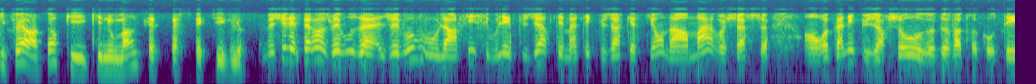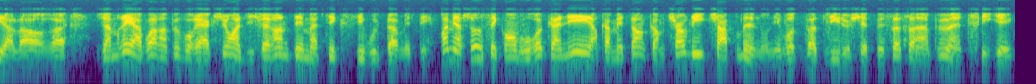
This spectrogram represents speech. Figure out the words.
qui fait en sorte qu'il nous manque cette perspective-là. Monsieur L'Espérance, je vais vous je vais vous, vous lancer, si vous voulez, plusieurs thématiques, plusieurs questions. Dans ma recherche, on reconnaît plusieurs choses de votre côté. Alors, euh, j'aimerais avoir un peu vos réactions à différentes thématiques, si vous le permettez. Première chose, c'est qu'on vous reconnaît comme étant comme Charlie Chaplin au niveau de votre leadership. Et ça, ça a un peu intrigué.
